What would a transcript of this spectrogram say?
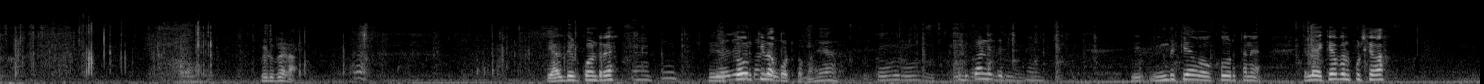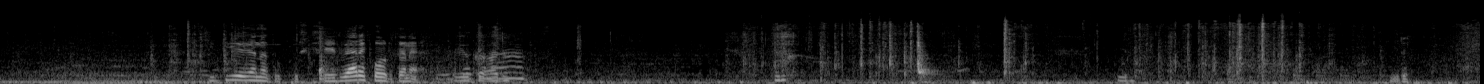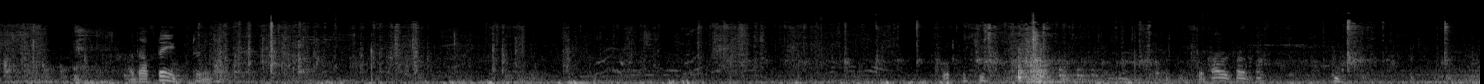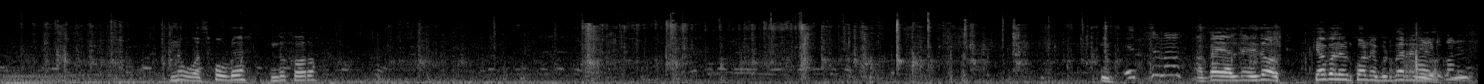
ಹಿಡ್ಬೇಡ ಎಲ್ದು ಹಿಡ್ಕೊಂಡ್ರೆ? ತೋರು kilo ಕೊಟ್ಕೊಮ್ಮ ಯಾ. ಹಿಂದಕ್ಕೆ ಕೂರ್ತಾನೆ. ಇಲ್ಲ ಕೇಬಲ್ ಪುಟ್ಕೆವಾ ಏನಾದ್ರು ಪುಡ್ಸ್ಕೆ ಇದು ಬೇರೆ ಕೂರ್ತಾನೆ. ಅದಪ್ಪ ಇಟ್ಟು அப்படியே இட்டு ಇನ್ನು ಹೊಸ ಹುಡು ಹಿಂದಕ್ಕೆ ಅವರು ಅಕ್ಕ ಎಲ್ದ ಇದು ಕೇಬಲ್ ಹಿಡ್ಕೊಂಡ್ರೆ ಬಿಡ್ಬೇಡ್ರಿ ನೀವು ಹಿಡ್ಕೊಂಡಿದ್ರಿ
